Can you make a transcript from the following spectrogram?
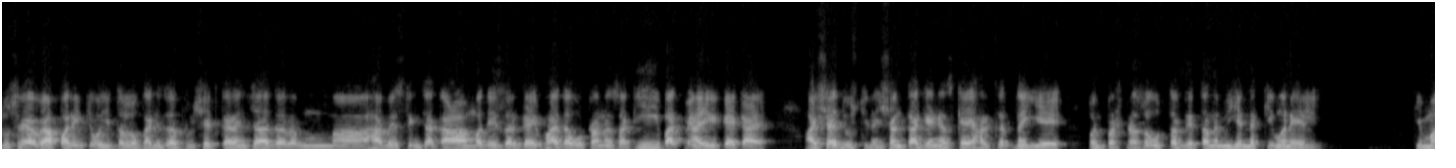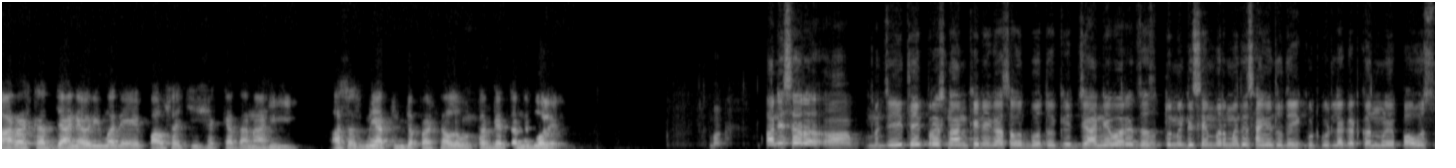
दुसऱ्या व्यापारी किंवा इतर लोकांनी जर शेतकऱ्यांच्या जर हार्वेस्टिंगच्या काळामध्ये जर गैरफायदा उठवण्यासाठी ही बातमी आहे काय काय अशा दृष्टीने शंका घेण्यास काही हरकत नाहीये. पण प्रश्नाचं उत्तर देताना मी हे नक्की म्हणेल की महाराष्ट्रात जानेवारीमध्ये पावसाची शक्यता नाही असंच मी आज तुमच्या प्रश्नाला उत्तर देताना बोलेल आणि सर म्हणजे इथे एक प्रश्न आणखीन एक असा उद्भवतो की जानेवारी जसं तुम्ही डिसेंबरमध्ये सांगितलं होतं कुठकुठल्या घटकांमुळे पाऊस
